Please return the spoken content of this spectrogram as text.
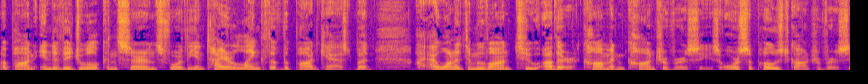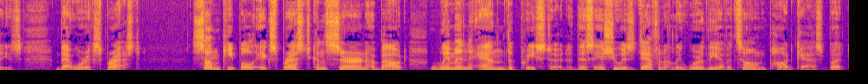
upon individual concerns for the entire length of the podcast, but I wanted to move on to other common controversies or supposed controversies that were expressed. Some people expressed concern about women and the priesthood. This issue is definitely worthy of its own podcast, but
